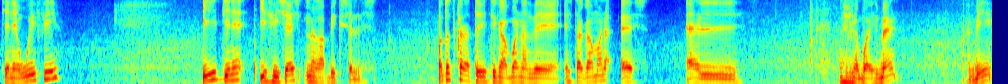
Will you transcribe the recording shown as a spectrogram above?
tiene wifi y tiene 16 megapíxeles. Otras características buenas de esta cámara es el no sé si lo podéis ver aquí.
